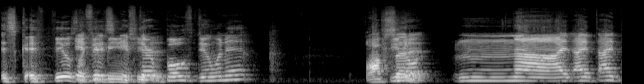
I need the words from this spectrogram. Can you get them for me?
it's it feels like if you're being if cheated. they're both doing it, you Offset know, it. mm, nah, I, I, I,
